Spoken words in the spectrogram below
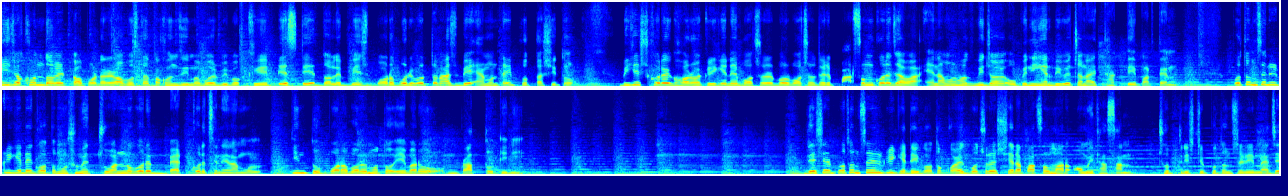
এই যখন দলের টপ অর্ডারের অবস্থা, তখন জিম্বাবুয়ের বিপক্ষে টেস্টে দলে বেশ বড় পরিবর্তন আসবে এমনটাই প্রত্যাশিত। বিশেষ করে ঘরোয়া ক্রিকেটে বছরের পর বছর ধরে পারফর্ম করে যাওয়া এনামুল হক বিজয় ওপেনিংয়ের বিবেচনায় থাকতেই পারতেন। প্রথম শ্রেণির ক্রিকেটে গত মৌসুমে চুয়ান্ন করে ব্যাট করেছেন এনামুল, কিন্তু বরাবরের মতো এবারও ব্রাত্য তিনি। দেশের প্রথম শ্রেণির ক্রিকেটে গত কয়েক বছরের সেরা পারফর্মার অমিত হাসান। ছত্রিশটি প্রথম শ্রেণির ম্যাচে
